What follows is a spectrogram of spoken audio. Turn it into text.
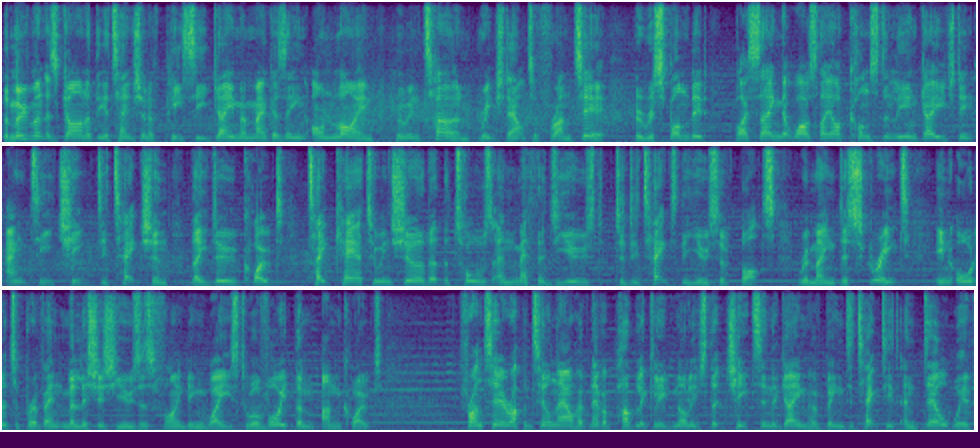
The movement has garnered the attention of PC Gamer magazine online who in turn reached out to Frontier who responded by saying that whilst they are constantly engaged in anti-cheat detection they do quote take care to ensure that the tools and methods used to detect the use of bots remain discreet in order to prevent malicious users finding ways to avoid them unquote. Frontier up until now have never publicly acknowledged that cheats in the game have been detected and dealt with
